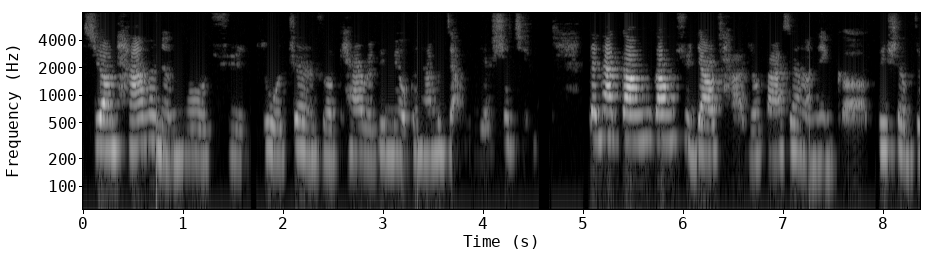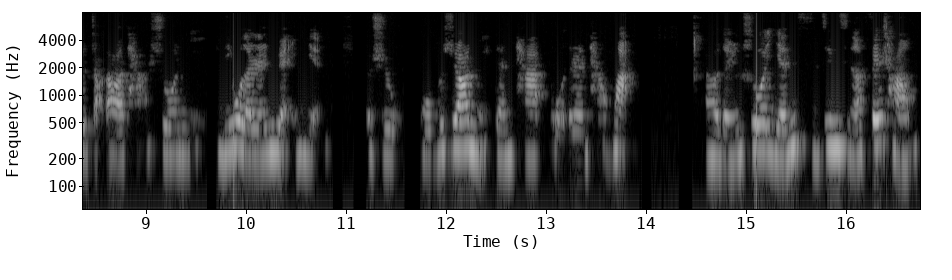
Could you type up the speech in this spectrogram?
希望他们能够去作证，说 Carrie 并没有跟他们讲这些事情。但他刚刚去调查，就发现了那个 Bishop 就找到了他，说你离我的人远一点。就是我不需要你跟他我的人谈话，然后等于说言辞进行了非常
